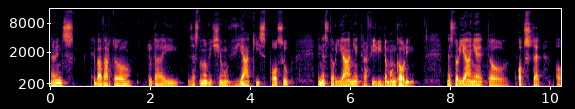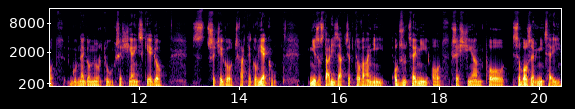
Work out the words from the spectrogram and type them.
No więc chyba warto tutaj zastanowić się, w jaki sposób Nestorianie trafili do Mongolii. Nestorianie to odszczep od głównego nurtu chrześcijańskiego z III-IV wieku. Nie zostali zaakceptowani, odrzuceni od chrześcijan po soborze w Nicei,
